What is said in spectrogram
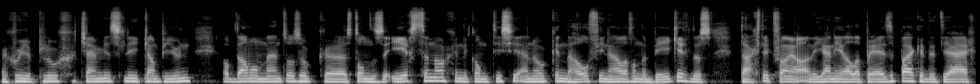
Een goede ploeg, Champions League kampioen. Op dat moment was ook, eh, stonden ze eerste nog in de competitie en ook in de halve finale van de beker. Dus dacht ik van, ja, die gaan hier alle prijzen pakken dit jaar.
